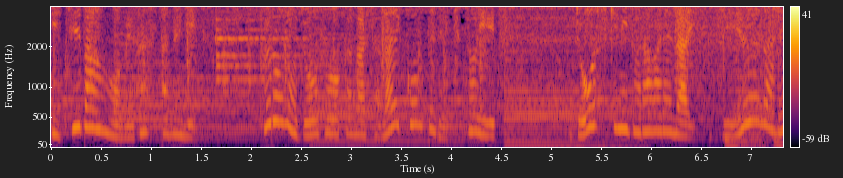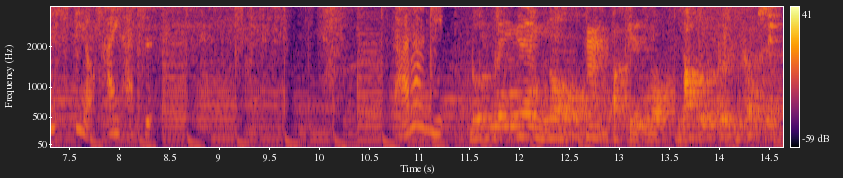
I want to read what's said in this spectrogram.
一番を目指すためにプロの醸造家が社内コンペで競い常識にとらわれない自由なレシピを開発。さらに。ロールプレイングゲームのパッケージのやつといいかもしれない。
